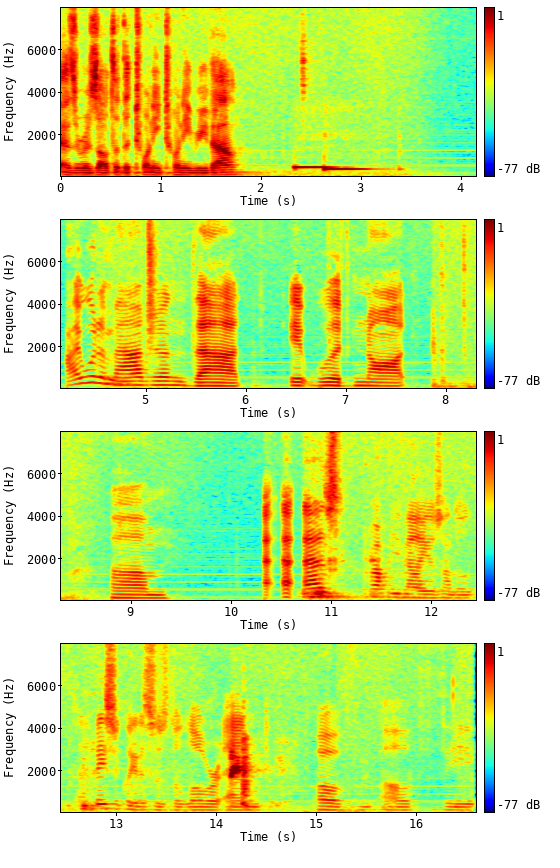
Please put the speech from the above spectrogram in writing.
as a result of the 2020 reval? I would imagine that it would not, um, a- a- as property values on the, and basically this is the lower end of, of the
